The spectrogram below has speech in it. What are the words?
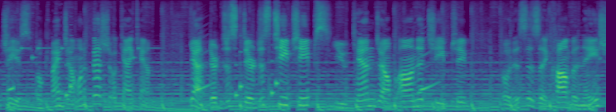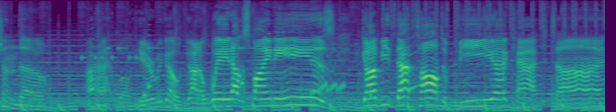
jeez. Oh, can I jump on a fish? Oh, okay, I can. Yeah, they're just they're just Cheep Cheeps. You can jump on a Cheep Cheep. Oh, this is a combination though. Alright, well, here we go. Gotta wait out the spinies. You gotta be that tall to be a cacti.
